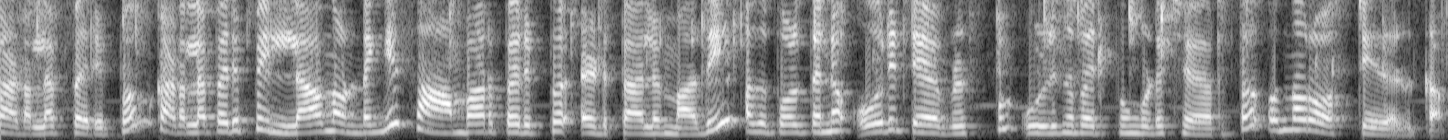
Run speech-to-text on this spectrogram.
കടലപ്പരിപ്പും കടലപ്പരിപ്പ് ഇല്ലാന്നുണ്ടെങ്കിൽ സാമ്പാർ പരിപ്പ് എടുത്താലും മതി. അതുപോലെ തന്നെ ഒരു ടേബിൾ സ്പൂൺ ഉഴുന്ന പരിപ്പും കൂടെ ചേർത്ത് ഒന്ന് റോസ്റ്റ് ചെയ്തെടുക്കാം.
